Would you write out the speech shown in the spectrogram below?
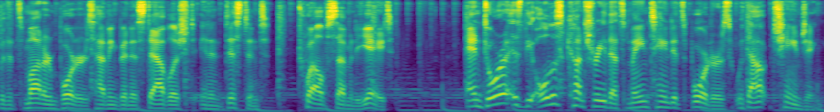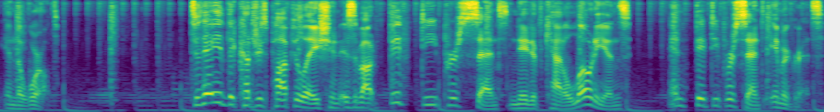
With its modern borders having been established in a distant 1278, Andorra is the oldest country that's maintained its borders without changing in the world. Today, the country's population is about 50% native Catalonians and 50% immigrants.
